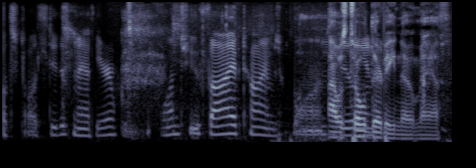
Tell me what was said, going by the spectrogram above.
Let's let's do this math here. One two five times one. I was billion. told there'd be no math.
